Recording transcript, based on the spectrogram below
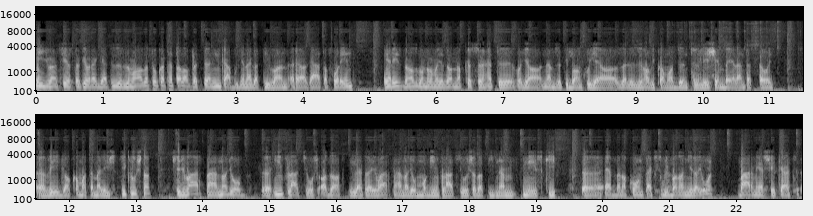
Így van, sziasztok, jó reggelt, üdvözlöm a hallgatókat. Hát alapvetően inkább ugye negatívan reagált a forint. Én részben azt gondolom, hogy ez annak köszönhető, hogy a Nemzeti Bank ugye az előző havi kamat döntőülésén bejelentette, hogy vége a kamatemelési ciklusnak, és egy vártnál nagyobb inflációs adat, illetve egy vártnál nagyobb maginflációs adat így nem néz ki ebben a kontextusban annyira jól bár mérsékelt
